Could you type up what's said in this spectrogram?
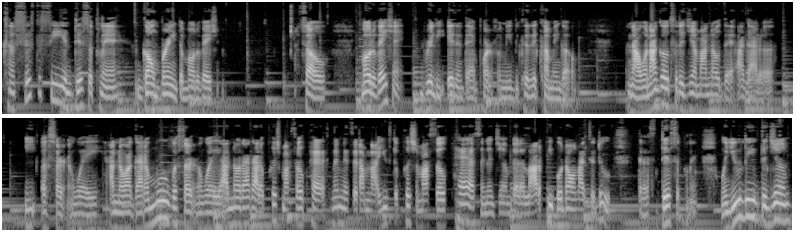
Consistency and discipline gonna bring the motivation. So motivation really isn't that important for me because it come and go. Now, when I go to the gym, I know that I gotta eat a certain way. I know I gotta move a certain way. I know that I gotta push myself past limits that I'm not used to pushing myself past in the gym that a lot of people don't like to do. That's discipline. When you leave the gym,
